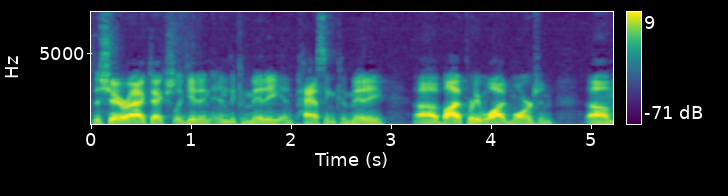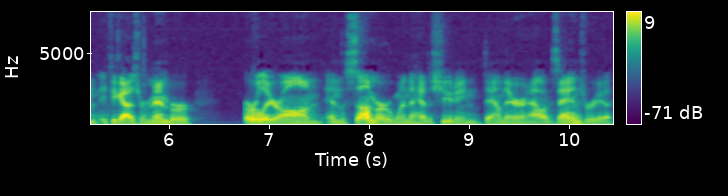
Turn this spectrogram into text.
the Share Act actually getting into committee and passing committee uh, by a pretty wide margin. Um, if you guys remember earlier on in the summer when they had the shooting down there in Alexandria,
